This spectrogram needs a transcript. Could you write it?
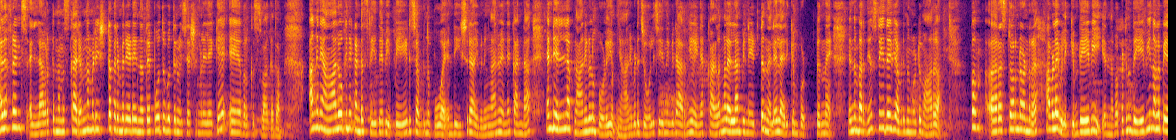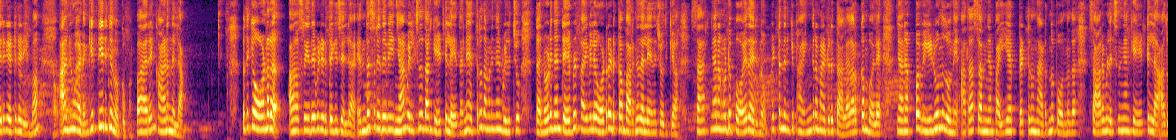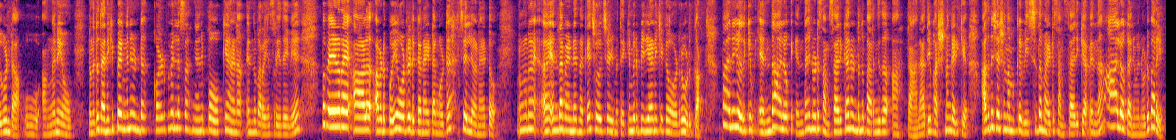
Hello friends എല്ലാവർക്കും നമസ്കാരം. നമ്മുടെ ഇഷ്ട ഇഷ്ടപരമ്പരയുടെ ഇന്നത്തെ പുതുപുത്തൻ വിശേഷങ്ങളിലേക്ക് ഏവർക്കും സ്വാഗതം. അങ്ങനെ ആലോകിനെ കണ്ട ശ്രീദേവി പേടിച്ച് അവിടുന്ന് പോവുക എന്റെ ഈശ്വര ഇവനെങ്ങാനും എന്നെ കണ്ട എന്റെ എല്ലാ പ്ലാനുകളും പൊളിയും. ഞാനിവിടെ ജോലി ചെയ്യുന്ന ഇവനെ അറിഞ്ഞു കഴിഞ്ഞാൽ കള്ളങ്ങളെല്ലാം പിന്നെ എട്ട് നിലയിലായിരിക്കും പൊട്ടുന്നേ എന്നും പറഞ്ഞ് ശ്രീദേവി അവിടുന്ന് ഇങ്ങോട്ട് മാറുക. അപ്പം റെസ്റ്റോറന്റ് ഓണർ അവളെ വിളിക്കും. ദേവി എന്ന്. അപ്പോൾ പെട്ടെന്ന് ദേവി എന്നുള്ള പേര് കേട്ട് കഴിയുമ്പം അനുവാണെങ്കിൽ തിരിഞ്ഞു നോക്കും. അപ്പോൾ ആരെയും കാണുന്നില്ല. അപ്പോഴത്തേക്ക് ഓണർ ആ ശ്രീദേവിയുടെ അടുത്തേക്ക് ചെല്ലുക. എന്താ ശ്രീദേവി ഞാൻ വിളിച്ചത് താൻ കേട്ടില്ലേ? തന്നെ എത്ര തവണ ഞാൻ വിളിച്ചു? തന്നോട് ഞാൻ ടേബിൾ ഫൈവിലെ ഓർഡർ എടുക്കാൻ പറഞ്ഞതല്ലേ? എന്ന് ചോദിക്കുക. സാർ ഞാൻ അങ്ങോട്ട് പോയതായിരുന്നു. പെട്ടെന്ന് എനിക്ക് ഭയങ്കരമായിട്ടൊരു തലകറക്കം പോലെ ഞാൻ അപ്പോൾ വീഴുമെന്ന് തോന്നി. അതാ സാർ ഞാൻ പയ്യെ പെട്ടെന്ന് നടന്നു പോകുന്നത്. സാറ് വിളിച്ചത് ഞാൻ കേട്ടില്ല. അതുകൊണ്ടാ. ഓ അങ്ങനെയോ? എന്നിട്ട് തനിക്കിപ്പോൾ എങ്ങനെയുണ്ട്? കുഴപ്പമില്ല സാർ ഞാനിപ്പോൾ ഓക്കെ ആണ് എന്ന് പറയും ശ്രീദേവിയെ അപ്പോൾ വേറെ ആൾ അവിടെ പോയി ഓർഡർ എടുക്കാനായിട്ട് അങ്ങോട്ട് ചെല്ലുകയാണ് കേട്ടോ. അങ്ങനെ എന്താ വേണ്ടതെന്നൊക്കെ ചോദിച്ചു കഴിയുമ്പോഴത്തേക്കും ഒരു ബിരിയാണിക്കൊക്കെ ഓർഡർ കൊടുക്കാം. അപ്പോൾ അതിന് ചോദിക്കും എന്താ ആലോക എന്താ എന്നോട് സംസാരിക്കാനുണ്ടെന്ന് പറഞ്ഞത്? ആ താനാദ്യം ഭക്ഷണം കഴിക്കുക അതിനുശേഷം നമുക്ക് വിശദമായിട്ട് സംസാരിക്കാം എന്ന് ആലോക അനുവിനോട് പറയും.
